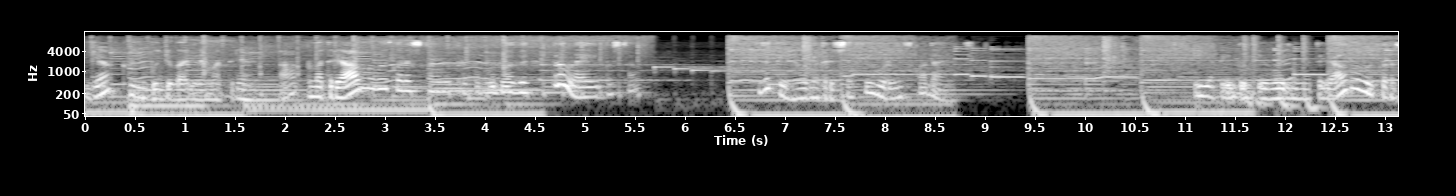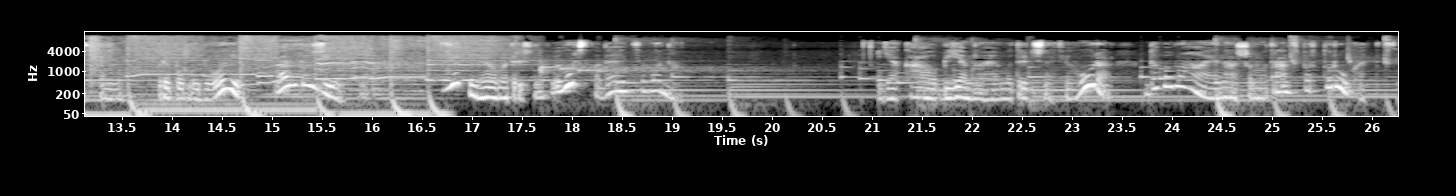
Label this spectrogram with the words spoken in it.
Який будівельний матеріал? Матеріал ми використали при побудові тролейбуса. З яких геометричних фігур він складається? І який будівельний матеріал ми використали при побудові вантажівки? З яких геометричних фігур складається вона? Яка об'ємна геометрична фігура допомагає нашому транспорту рухатись?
